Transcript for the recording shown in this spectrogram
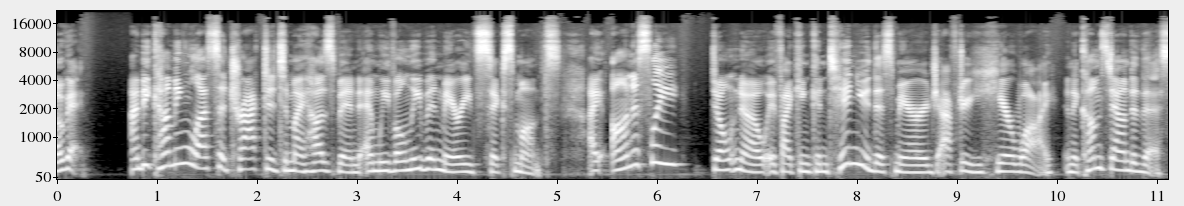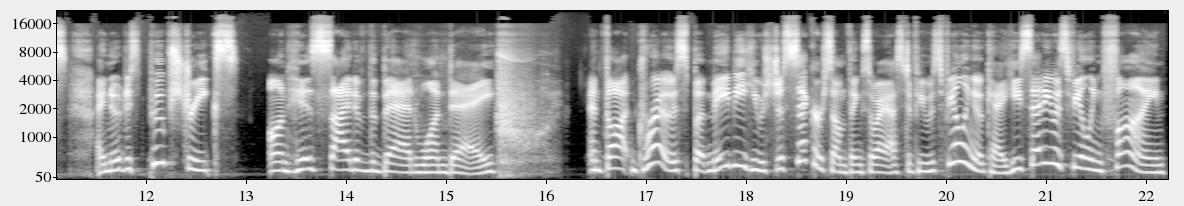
Okay. I'm becoming less attracted to my husband, and we've only been married six months. I honestly don't know if I can continue this marriage after you hear why. And it comes down to this I noticed poop streaks on his side of the bed one day. And thought gross, but maybe he was just sick or something. So I asked if he was feeling okay. He said he was feeling fine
